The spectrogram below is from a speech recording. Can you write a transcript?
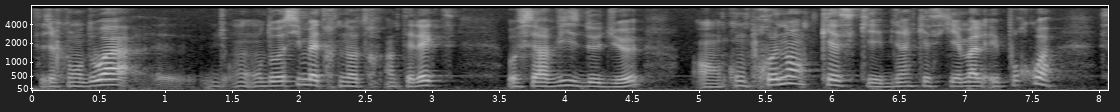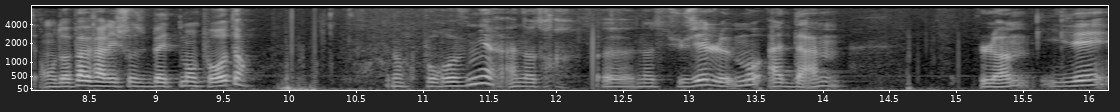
C'est-à-dire qu'on doit, euh, on doit aussi mettre notre intellect au service de Dieu en comprenant qu'est-ce qui est bien, qu'est-ce qui est mal et pourquoi. On ne doit pas faire les choses bêtement pour autant. Donc pour revenir à notre, euh, notre sujet, le mot Adam, l'homme, il,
